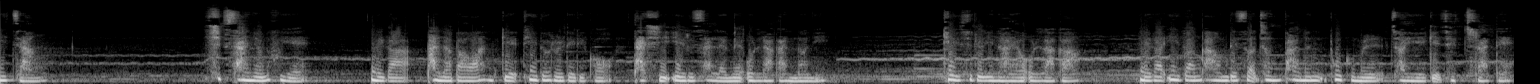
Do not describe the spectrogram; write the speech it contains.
이장 14년 후에 내가 바나바와 함께 디도를 데리고 다시 예루살렘에 올라갔노니 계시를 인하여 올라가 내가 이방 가운데서 전파하는 복음을 저희에게 제출하되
